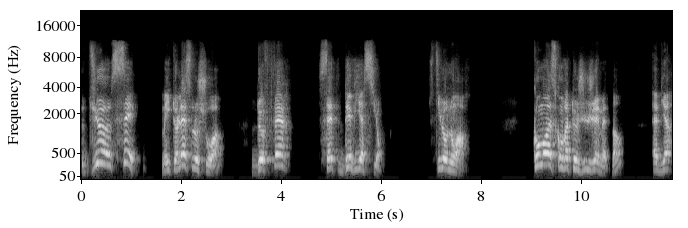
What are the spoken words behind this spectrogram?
Dieu sait, mais il te laisse le choix de faire cette déviation. Stylo noir. Comment est-ce qu'on va te juger maintenant? Eh bien,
